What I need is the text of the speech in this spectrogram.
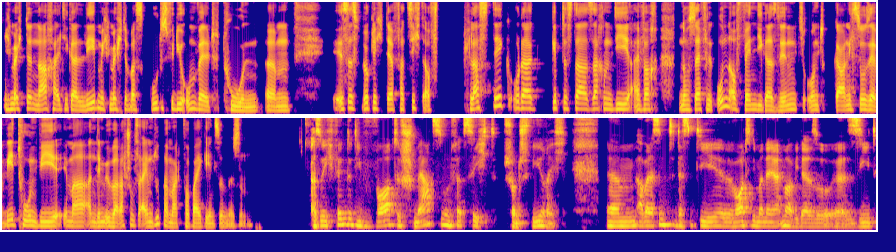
ich möchte nachhaltiger leben, ich möchte was Gutes für die Umwelt tun, ähm, ist es wirklich der Verzicht auf Plastik oder gibt es da Sachen, die einfach noch sehr viel unaufwendiger sind und gar nicht so sehr wehtun, wie immer an dem Überraschungsei Supermarkt vorbeigehen zu müssen? Also ich finde die Worte Schmerzen und Verzicht schon schwierig. Ähm, aber das sind, das sind die Worte, die man ja immer wieder so äh, sieht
